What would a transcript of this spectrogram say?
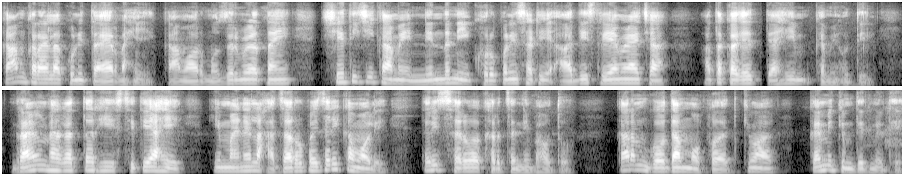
काम करायला कोणी तयार नाही कामावर मजूर मिळत नाही. शेतीची कामे निंदणी खुरपणीसाठी आधी स्त्रिया मिळायच्या आता कधी त्याही कमी होतील. ग्रामीण भागात तर ही स्थिती आहे की महिन्याला हजार रुपये जरी कमावले तरी सर्व खर्च निभावतो. कारण गोदाम मोफत किंवा कमी किमतीत मिळते.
